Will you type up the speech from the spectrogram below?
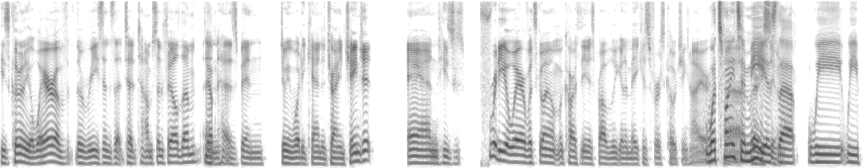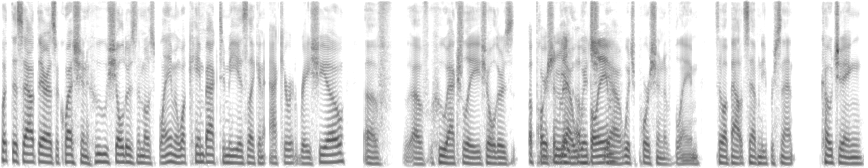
he's clearly aware of the reasons that Ted Thompson failed them Yep. and has been doing what he can to try and change it. And he's pretty aware of what's going on with McCarthy and is probably going to make his first coaching hire. What's funny uh, to me is soon. that we we put this out there as a question: who shoulders the most blame? And what came back to me is like an accurate ratio of of who actually shoulders Apportionment yeah, of which, blame. Yeah, which portion of blame? So about seventy percent coaching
